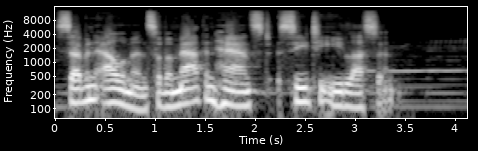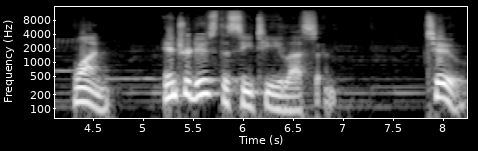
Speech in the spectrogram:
Seven Elements of a Math Enhanced CTE Lesson 1. Introduce the CTE lesson. 2.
